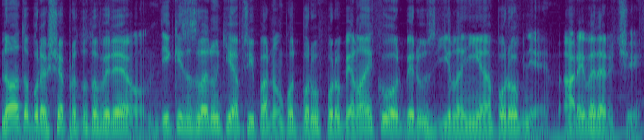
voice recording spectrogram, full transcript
No a to bude vše pro toto video. Díky za zhlednutí a případnou podporu v podobě lajku, odběru, sdílení a podobně. Arrivederci.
